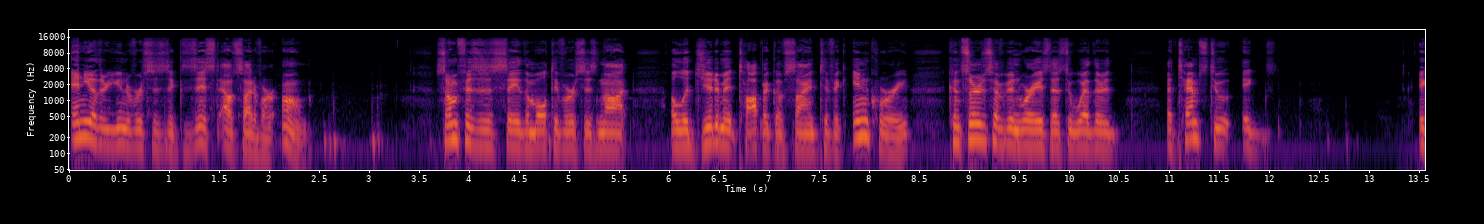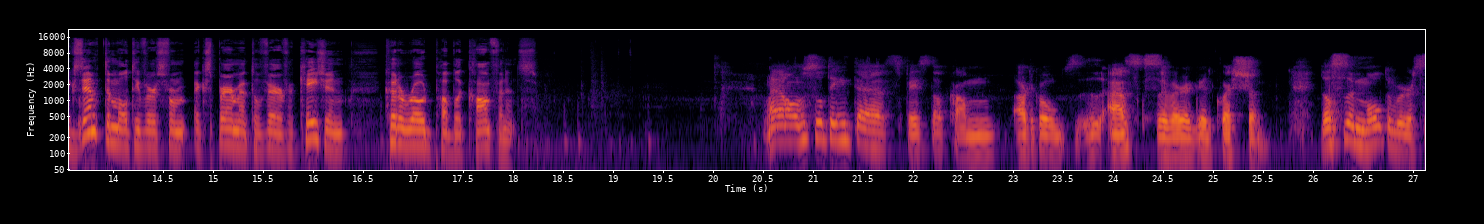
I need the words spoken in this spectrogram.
any other universes exist outside of our own. Some physicists say the multiverse is not a legitimate topic of scientific inquiry. Concerns have been raised as to whether attempts to ex- exempt the multiverse from experimental verification could erode public confidence. I also think the Space.com article asks a very good question. Does the multiverse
